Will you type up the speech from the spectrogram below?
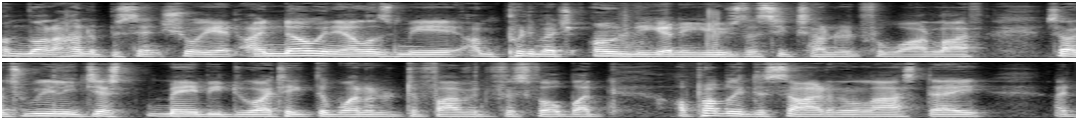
I'm not 100% sure yet. I know in Ellesmere, I'm pretty much only going to use the 600 for wildlife. So it's really just maybe do I take the 100 to 500 for Svalbard? I'll probably decide on the last day. I,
